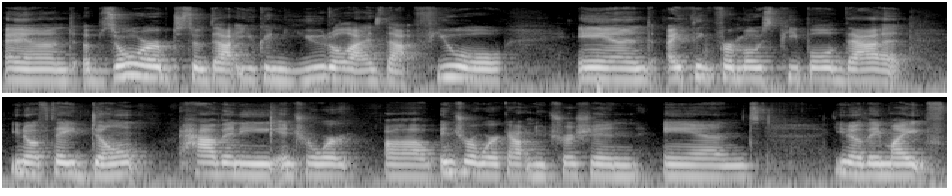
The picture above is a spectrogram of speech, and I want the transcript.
and absorbed so that you can utilize that fuel and i think for most people that you know if they don't have any intra work uh, intra workout nutrition and you know they might f-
